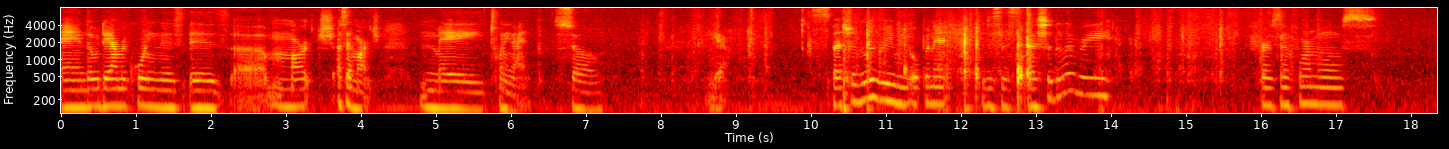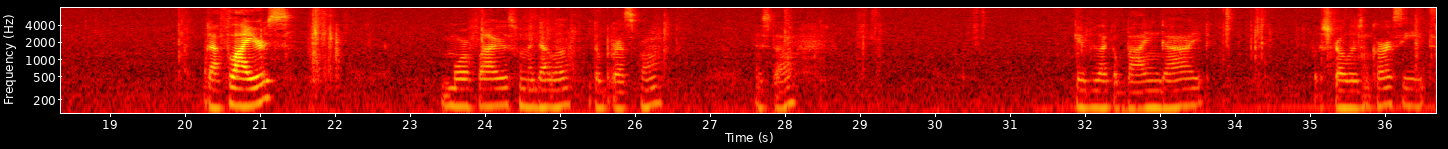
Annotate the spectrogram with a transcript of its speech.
and the day I'm recording this is uh, March, I said March, May 29th. So, yeah. Special delivery, we open it, it just says special delivery. First and foremost, got flyers. More flyers from Medela, the breast bra and stuff. give you like a buying guide strollers and car seats.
